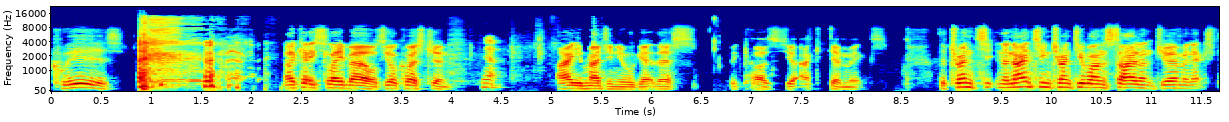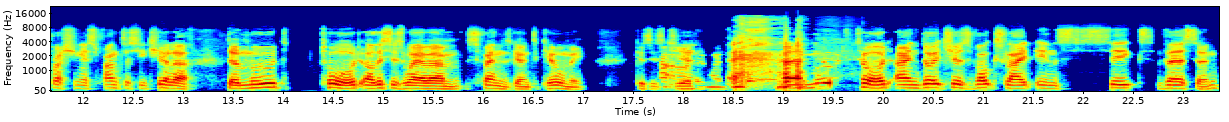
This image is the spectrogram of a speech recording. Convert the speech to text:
quiz. okay, sleigh bells. Your question. Yeah. I imagine you will get this because you're academics. The 20, the 1921 silent German expressionist fantasy chiller, Der Mood Tod. Oh, this is where um, Sven's going to kill me because it's Uh-oh. German. Der Mood Tod, ein deutsches Volkslied in six Versen,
